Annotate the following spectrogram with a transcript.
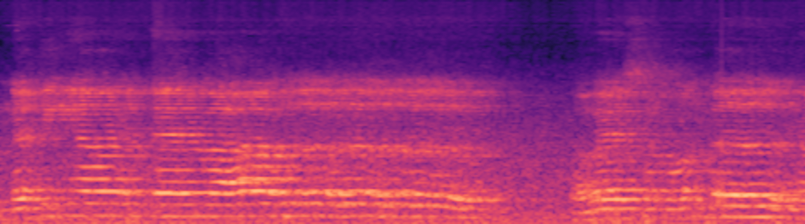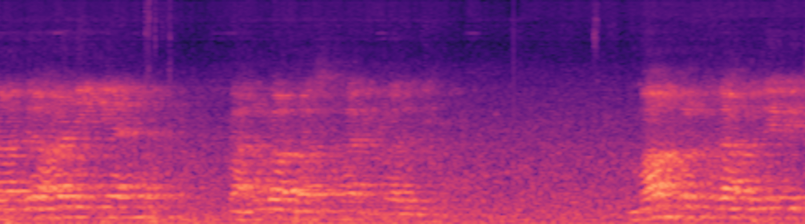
ਨਦੀਆਂ ਤੇ ਵਾਹ ਹੋਵੇ ਸਮੁੰਦਰ ਨਾ ਜਾਣੀਏ ਧੰਨ ਬਾਬਾ ਸਹਾਰੀ ਗੱਲ ਦੀ। ਮਹਾਂਪੁਰਖ ਰੱਬ ਦੇ ਵਿੱਚ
